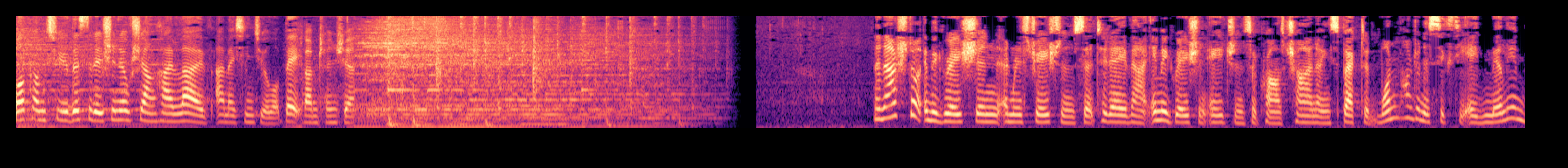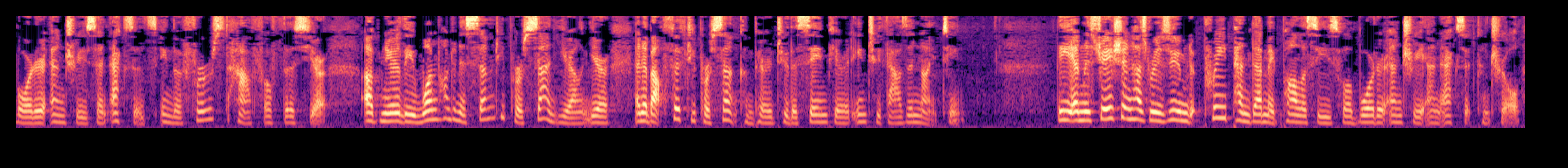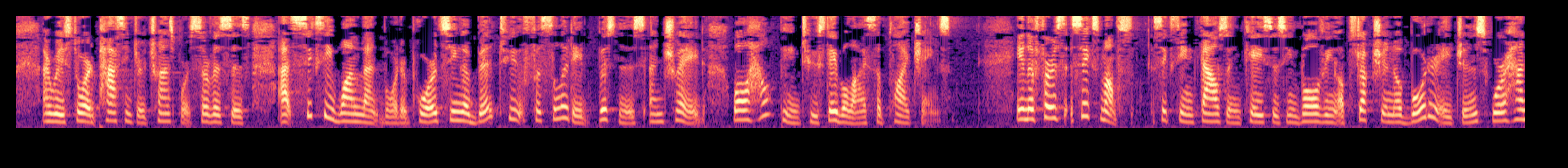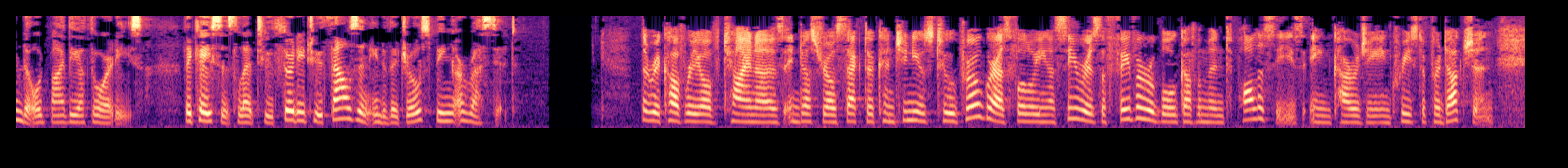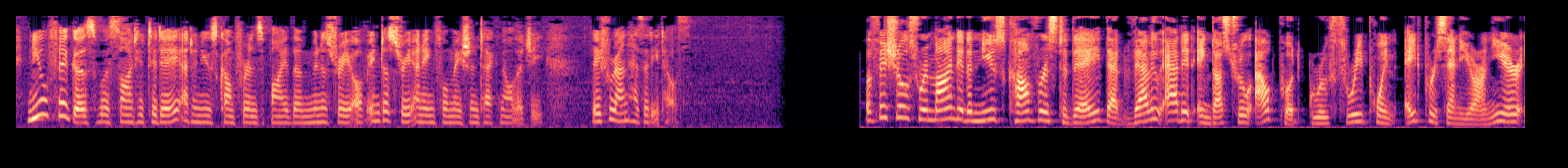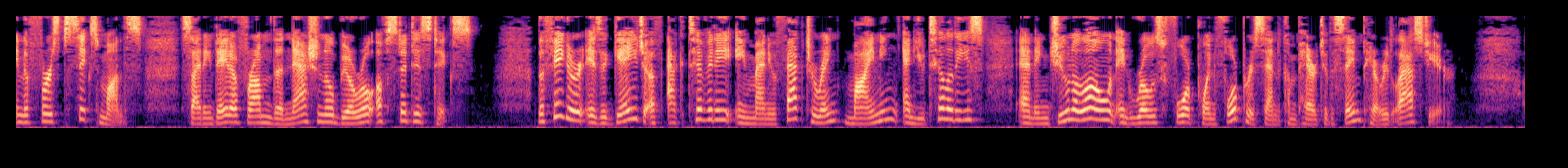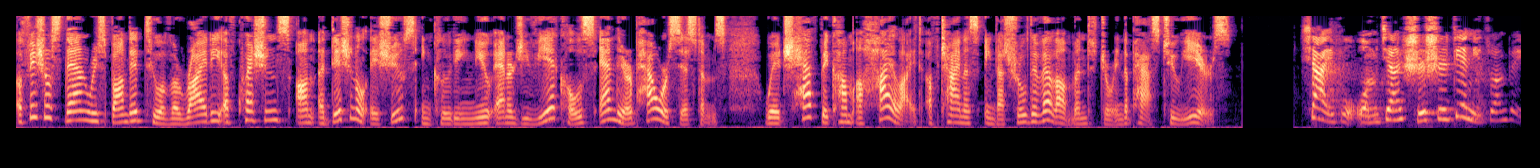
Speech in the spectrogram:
Welcome to this edition of Shanghai Live. I'm Xin Bei. I'm Chen Xuan. The National Immigration Administration said today that immigration agents across China inspected 168 million border entries and exits in the first half of this year, up nearly 170% year on year and about 50% compared to the same period in 2019. The administration has resumed pre-pandemic policies for border entry and exit control and restored passenger transport services at 61 land border ports in a bid to facilitate business and trade while helping to stabilize supply chains. In the first six months, 16,000 cases involving obstruction of border agents were handled by the authorities. The cases led to 32,000 individuals being arrested. The recovery of China's industrial sector continues to progress following a series of favorable government policies encouraging increased production. New figures were cited today at a news conference by the Ministry of Industry and Information Technology. Lei Shuran has the details. Officials reminded a news conference today that value-added industrial output grew 3.8% year-on-year in the first six months, citing data from the National Bureau of Statistics. The figure is a gauge of activity in manufacturing, mining, and utilities, and in June alone, it rose 4.4% compared to the same period last year. Officials then responded to a variety of questions on additional issues, including new energy vehicles and their power systems, which have become a highlight of China's industrial development during the past two years.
